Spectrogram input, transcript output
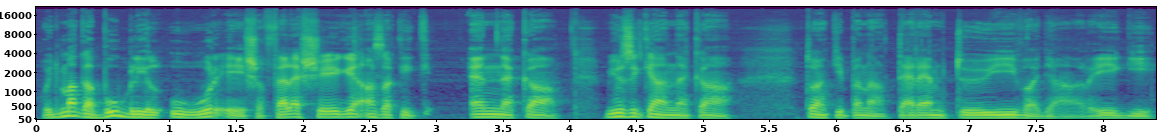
hogy maga Bublil úr és a felesége az, akik ennek a musicalnek a tulajdonképpen a teremtői, vagy a régi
